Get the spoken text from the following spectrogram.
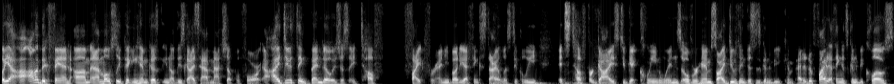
but yeah, I, am a big fan, um, and I'm mostly picking him because you know these guys have matched up before. I, I do think Bendo is just a tough fight for anybody. I think stylistically, it's tough for guys to get clean wins over him. So I do think this is going to be a competitive fight. I think it's going to be close.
